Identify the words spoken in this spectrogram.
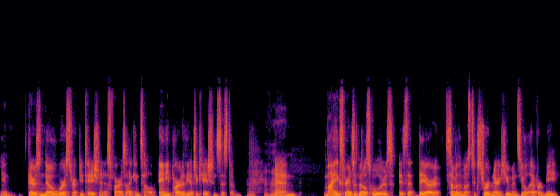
And there's no worse reputation, as far as I can tell, of any part of the education system. Mm-hmm. And my experience with middle schoolers is that they are some of the most extraordinary humans you'll ever meet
